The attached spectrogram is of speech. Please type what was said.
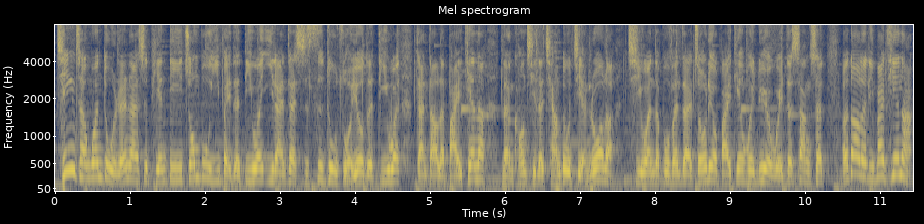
清晨温度仍然是偏低，中部以北的低温依然在十四度左右的低温，但到了白天呢，冷空气的强度减弱了，气温的部分在周六白天会略微的上升，而到了礼拜天呢。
